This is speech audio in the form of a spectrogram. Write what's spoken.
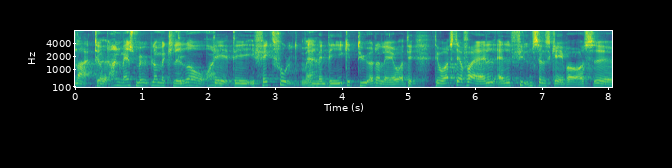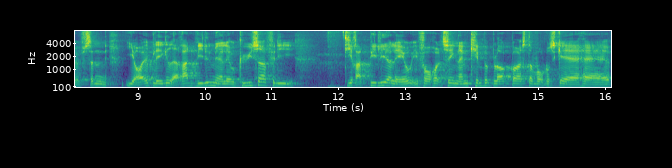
Nej, det er jo øh, bare en masse møbler med klæder over. ikke? Det, det er effektfuldt, men. Ja. men det er ikke dyrt at lave. Og det, det er jo også derfor, at alle, alle filmselskaber også øh, sådan i øjeblikket er ret vilde med at lave gyser, fordi de er ret billige at lave i forhold til en eller anden kæmpe blockbuster, hvor du skal have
